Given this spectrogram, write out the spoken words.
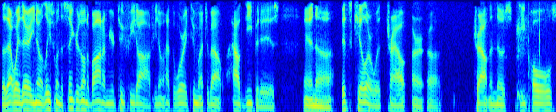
So that way, there you know at least when the sinker's on the bottom, you're two feet off. You don't have to worry too much about how deep it is, and uh, it's killer with trout or uh, trout in those deep holes,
